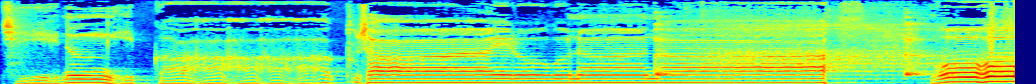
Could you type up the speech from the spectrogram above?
지능입각 부사이로구나 나. 오미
